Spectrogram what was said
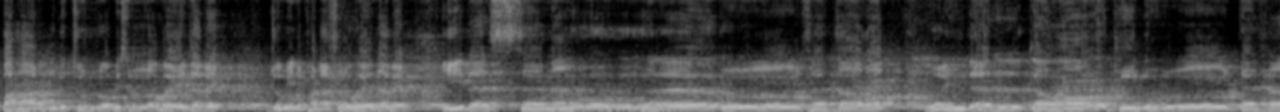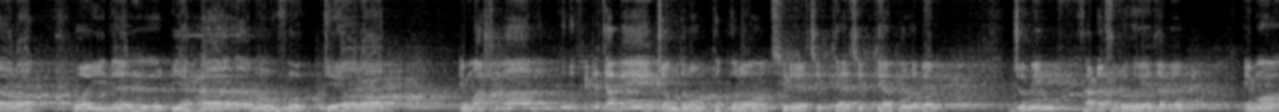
পাহাড়গুলি চূর্ণ বিচূর্ণ হয়ে যাবে। জমিন ফাটা শুরু হয়ে যাবে ইদাস সামাউ ফাতারাত وإذا الكواكب انتثرت وإذا البحار فجرت এবং আসমানগুলো ফেটে যাবে চন্দ্র নক্ষত্রগুলো ছিঁড়ে ছিটকে ছিটকে পড়বে জমিন ফাটা শুরু হয়ে যাবে এবং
